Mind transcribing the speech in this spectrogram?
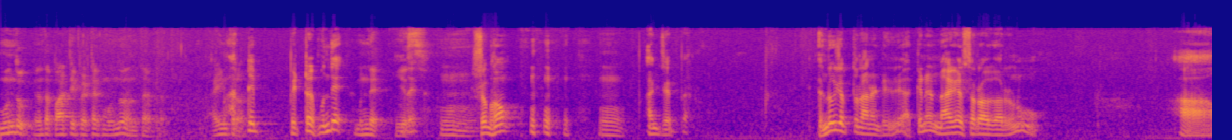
ముందు ఎంత పార్టీ పెట్టక ముందు అంత అంటే పెట్టక ముందే. ముందే శుభం. అని చెప్పాను ఎందుకు చెప్తున్నానంటే ఇది? అక్కనే నాగేశ్వరరావు గారును ఆ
